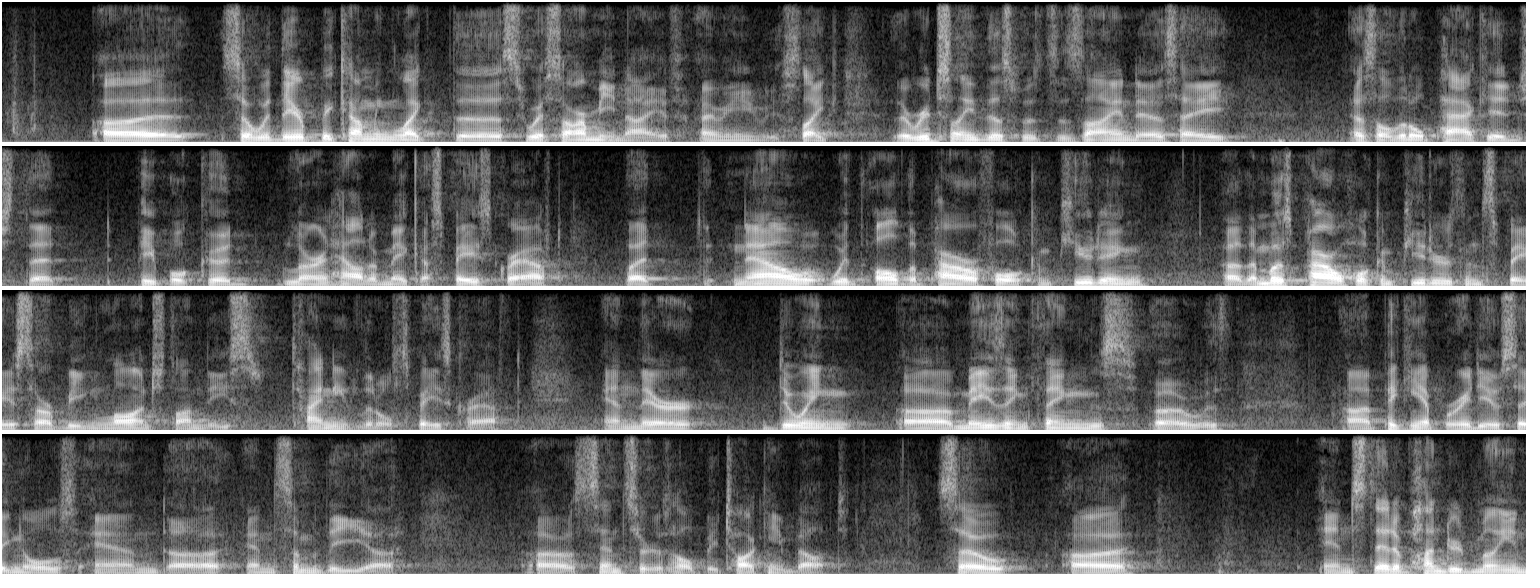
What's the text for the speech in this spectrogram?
uh, so they're becoming like the Swiss Army knife. I mean, it's like originally this was designed as a as a little package that people could learn how to make a spacecraft. But now with all the powerful computing, uh, the most powerful computers in space are being launched on these tiny little spacecraft, and they're doing uh, amazing things uh, with uh, picking up radio signals and and some of the sensors I'll be talking about. So instead of $100 million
